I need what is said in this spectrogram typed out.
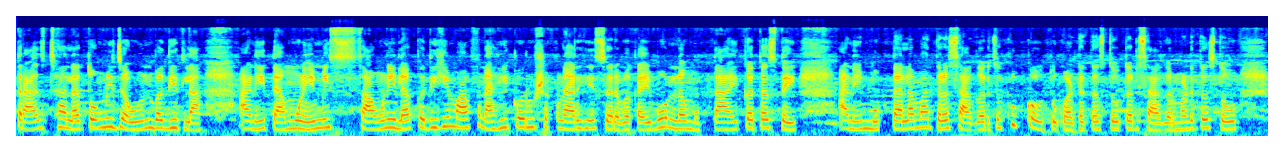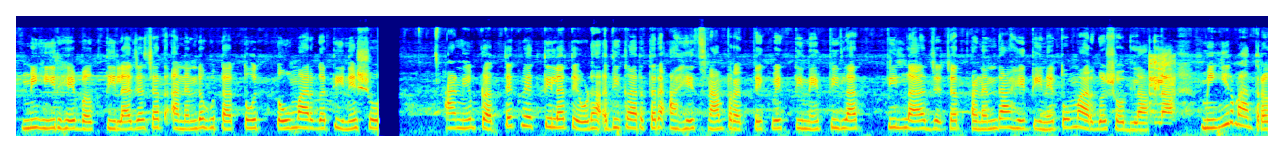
त्रास झाला तो मी जवळून बघितला आणि त्यामुळे मी सावणीला कधीही माफ नाही करू शकणार. हे सर्व काही बोलणं मुक्ता ऐकत असते आणि मुक्ताला मात्र सागरचं खूप कौतुक वाटत असतो. तर सागर म्हणत असतो मिहीर हे बघ तिला ज्याच्यात आनंद होता तो तो मार्ग तिने शोध आणि प्रत्येक व्यक्तीला तेवढा अधिकार तर आहेच ना. प्रत्येक व्यक्तीने तिला तिला ज्याच्यात आनंद आहे तिने तो मार्ग शोधला. मिहीर मात्र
